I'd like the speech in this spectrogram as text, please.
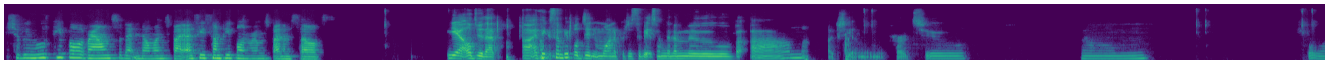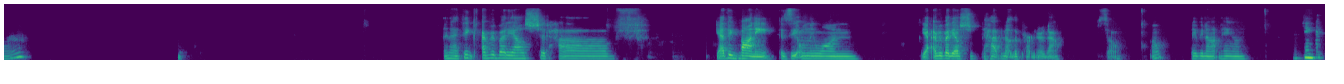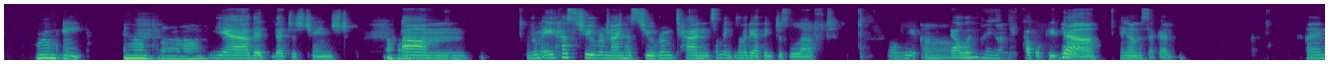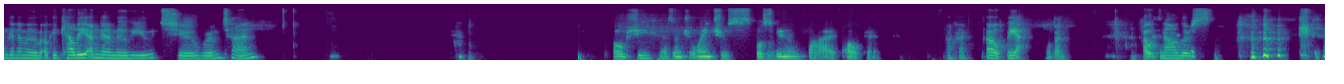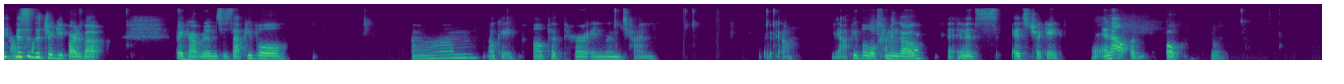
Should, we move people around so that no one's by, I see some people in rooms by themselves. Yeah, I'll do that. Uh, I think some people didn't want to participate, so I'm gonna move, um, actually, let me move her to um, four. And I think everybody else should have, yeah, I think Bonnie is the only one. Yeah, everybody else should have another partner now. So, oh, maybe not, hang on. I think room eight and room ten alone. Yeah, that, that just changed. Okay. Um, room eight has two, room nine has two, room ten, something, somebody I think just left. Well, we, Um, Alex, hang on, a couple people. yeah, hang on a second. I'm gonna move, okay, Kelly, I'm gonna move you to room ten. Oh, she hasn't joined. She was supposed to be in room five. Oh, okay. Okay. Oh, yeah. Hold on. Oh, now there's, this is the tricky part about breakout rooms is that people, um, okay, I'll put her in room 10. There we go. Yeah, people will come and go and it's, it's tricky. And I'll, oh,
